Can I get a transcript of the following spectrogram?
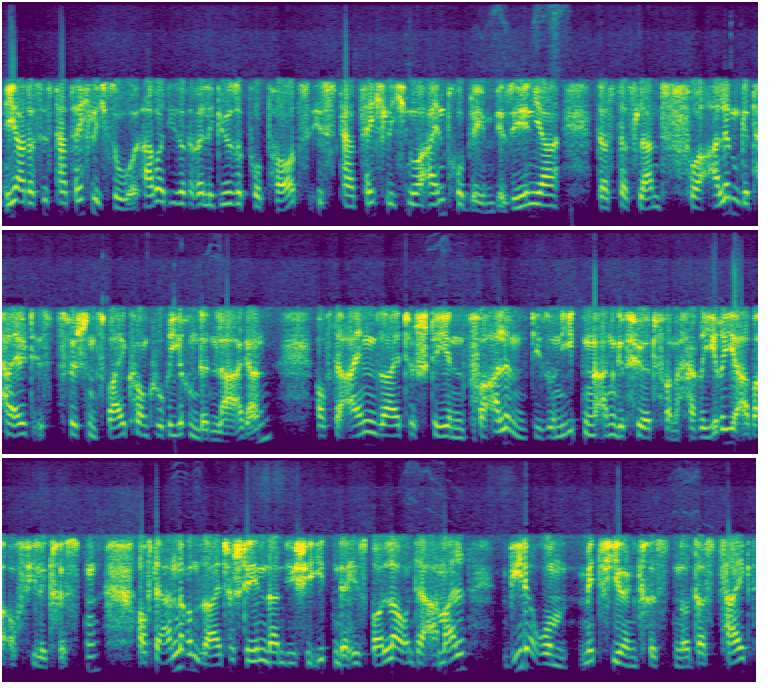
Ja, das ist tatsächlich so. Aber dieser religiöse Proporz ist tatsächlich nur ein Problem. Wir sehen ja, dass das Land vor allem geteilt ist zwischen zwei konkurrierenden Lagern. Auf der einen Seite stehen vor allem die Sunniten, angeführt von Hariri, aber auch viele Christen. Auf der anderen Seite stehen dann die Schiiten der Hisbollah und der Amal, wiederum mit vielen Christen. Und das zeigt,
